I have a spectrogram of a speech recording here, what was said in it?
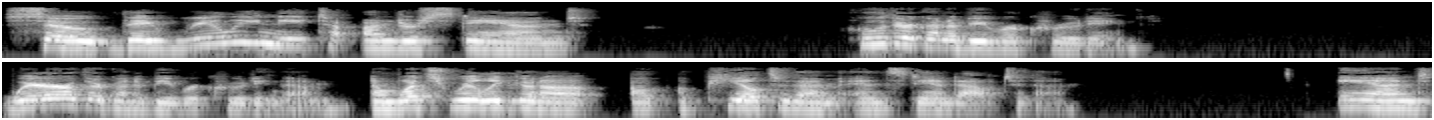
So they really need to understand who they're going to be recruiting, where they're going to be recruiting them, and what's really going to uh, appeal to them and stand out to them. And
